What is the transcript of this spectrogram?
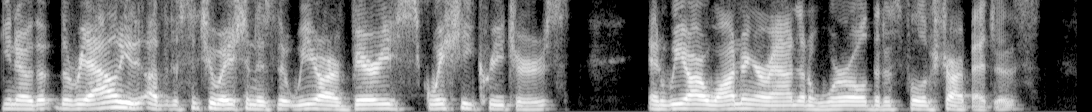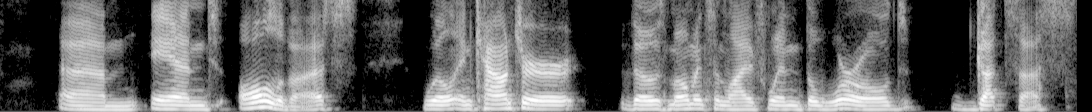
you know the, the reality of the situation is that we are very squishy creatures and we are wandering around in a world that is full of sharp edges. Um, and all of us will encounter those moments in life when the world guts us,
